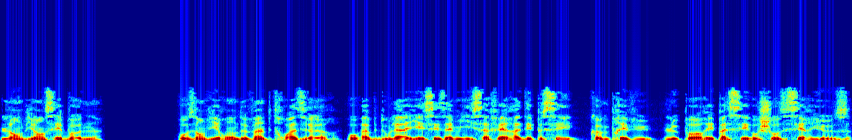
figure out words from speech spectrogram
L'ambiance est bonne, aux environs de 23 heures, au Abdoulaye et ses amis s'affairent à dépecer, comme prévu, le port est passé aux choses sérieuses.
